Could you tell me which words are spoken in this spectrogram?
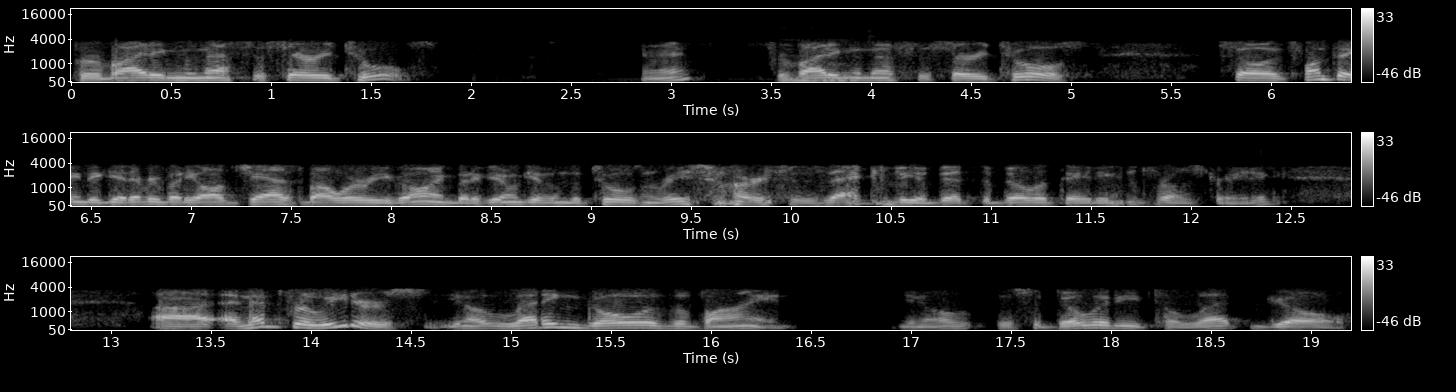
providing the necessary tools, right? Providing the necessary tools so it's one thing to get everybody all jazzed about where you're going, but if you don't give them the tools and resources, that can be a bit debilitating and frustrating. Uh, and then for leaders, you know, letting go of the vine, you know, this ability to let go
